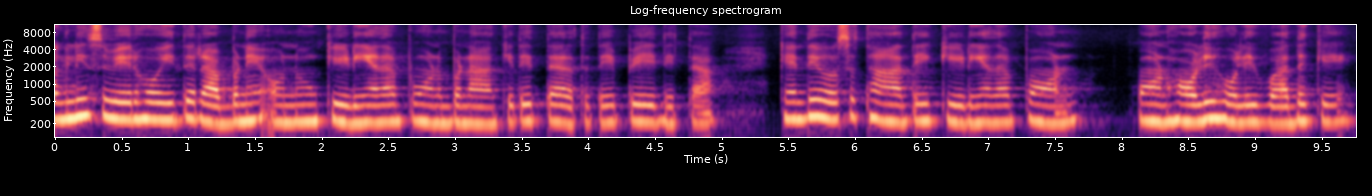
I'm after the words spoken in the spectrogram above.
ਅਗਲੀ ਸਵੇਰ ਹੋਈ ਤੇ ਰੱਬ ਨੇ ਉਹਨੂੰ ਕੀੜੀਆਂ ਦਾ ਭੌਣ ਬਣਾ ਕੇ ਤੇ ਧਰਤ ਤੇ ਭੇਜ ਦਿੱਤਾ। ਕਹਿੰਦੇ, ਉਸ ਥਾਂ ਤੇ ਕੀੜੀਆਂ ਦਾ ਭੌਣ ਭੌਣ ਹੌਲੀ-ਹੌਲੀ ਵੱਧ ਕੇ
